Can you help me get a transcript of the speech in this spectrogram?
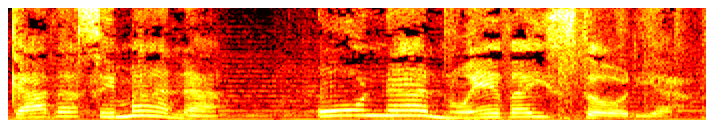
cada semana una nueva historia.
